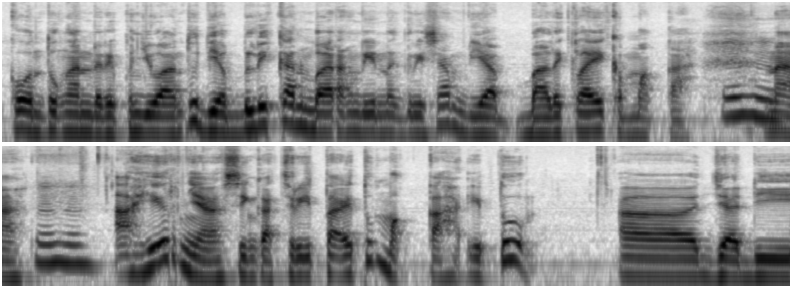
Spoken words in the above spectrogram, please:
keuntungan dari penjualan itu dia belikan barang di negeri Syam, dia balik lagi ke Mekah. Mhm, Nah, mhm. Akhirnya singkat cerita itu Mekah itu uh, jadi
